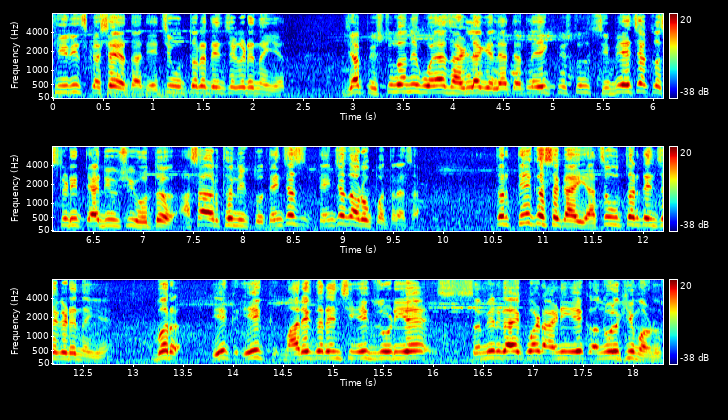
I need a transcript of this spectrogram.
थिअरीज कशा येतात? याची उत्तरं त्यांच्याकडे नाही आहेत ज्या पिस्तुलाने गोळ्या झाडल्या गेल्या त्यातलं एक पिस्तूल सीबीआयच्या कस्टडीत त्या दिवशी होतं असा अर्थ निघतो. त्यांच्याच त्यांच्याच आरोपपत्राचा. तर ते कसं काय? याचं उत्तर त्यांच्याकडे नाही आहे बरं एक एक मारेकऱ्यांची एक जोडी आहे समीर गायकवाड आणि एक अनोळखी माणूस.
